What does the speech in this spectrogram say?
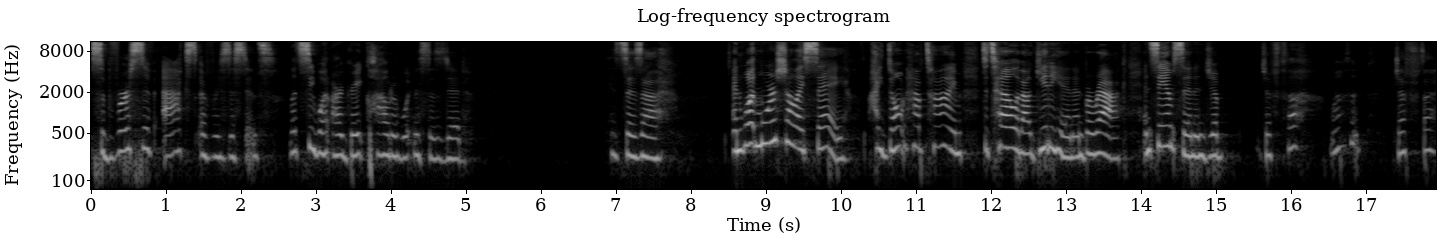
subversive acts of resistance. Let's see what our great cloud of witnesses did. It says, uh, And what more shall I say? I don't have time to tell about Gideon and Barak and Samson and Je- Jephthah. What is it? Jephthah?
